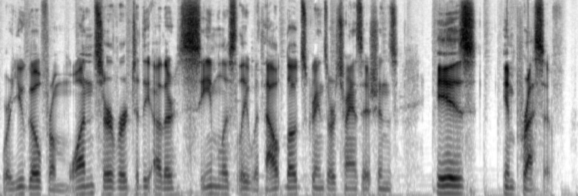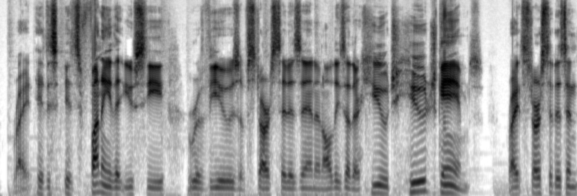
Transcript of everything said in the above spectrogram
where you go from one server to the other seamlessly without load screens or transitions, is impressive right? It is it's funny that you see reviews of Star Citizen and all these other huge, huge games, right? Star Citizen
